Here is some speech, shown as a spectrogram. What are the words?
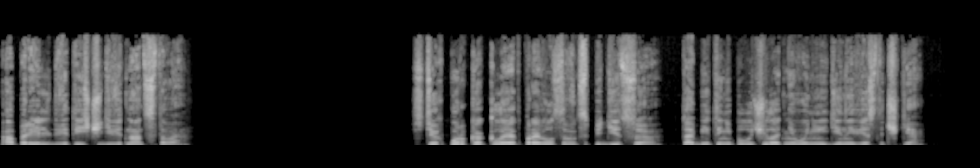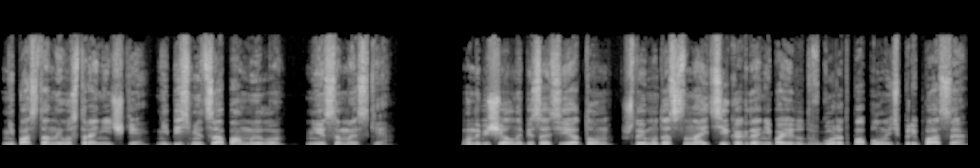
Апрель 2019 С тех пор, как Клей отправился в экспедицию, Табита не получил от него ни единой весточки. Ни поста на его страничке, ни письмеца по мылу, ни смски. Он обещал написать ей о том, что ему удастся найти, когда они поедут в город пополнить припасы,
